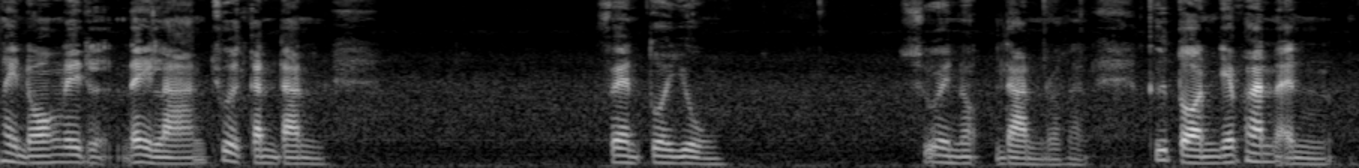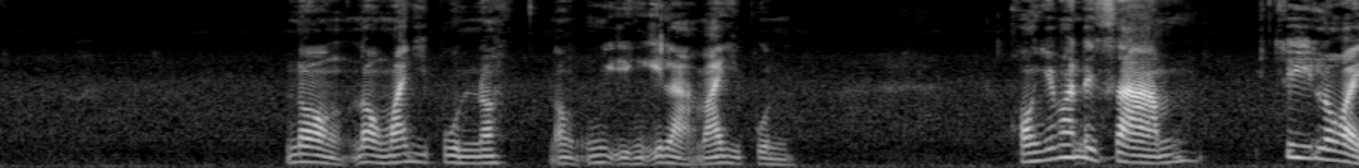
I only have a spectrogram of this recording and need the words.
ให้น้องได้ได้ล้าน ช่วยกันดัน แฟนตัวยง ช่วยเนาะดันว่าท่านคือตอนยายพันอันน้องน้องมาญี่ปุ่นเนาะน้องอุงอิงอีหลามาญี่ปุ่น ของยี่พันได้สามสี่ร้อย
